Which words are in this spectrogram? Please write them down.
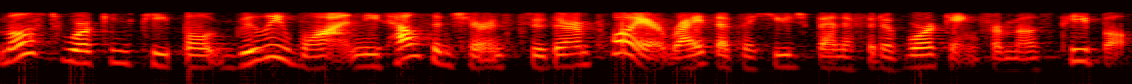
most working people really want and need health insurance through their employer, right? That's a huge benefit of working for most people.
